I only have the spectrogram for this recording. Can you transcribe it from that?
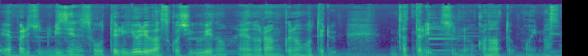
やっぱりちょっとビジネスホテルよりは少し上のあのランクのホテルだったりするのかなと思います。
